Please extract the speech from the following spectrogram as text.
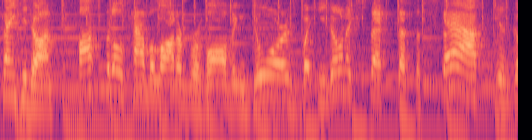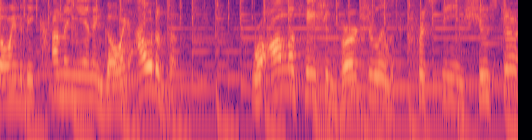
Thank you, Don. Hospitals have a lot of revolving doors, but you don't expect that the staff is going to be coming in and going out of them. We're on location virtually with Christine Schuster,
